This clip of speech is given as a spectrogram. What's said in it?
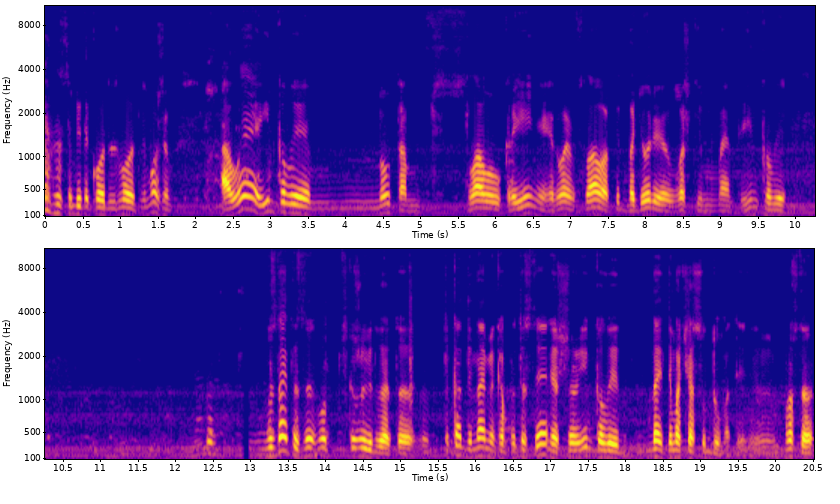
собі такого дозволити не можемо. Але інколи, ну там, слава Україні, героям слава, підбадьорює важкі моменти. Інколи. Ну, ви знаєте, от скажу відверто, така динаміка протистояння, що інколи навіть нема часу думати. Просто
